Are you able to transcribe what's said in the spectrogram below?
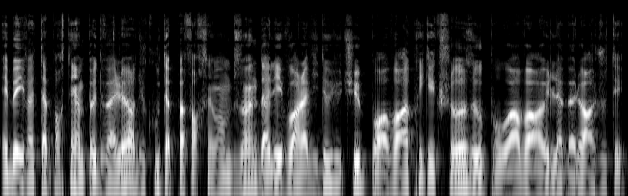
eh ben il va t'apporter un peu de valeur. Du coup t'as pas forcément besoin d'aller voir la vidéo YouTube pour avoir appris quelque chose ou pour avoir eu de la valeur ajoutée.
